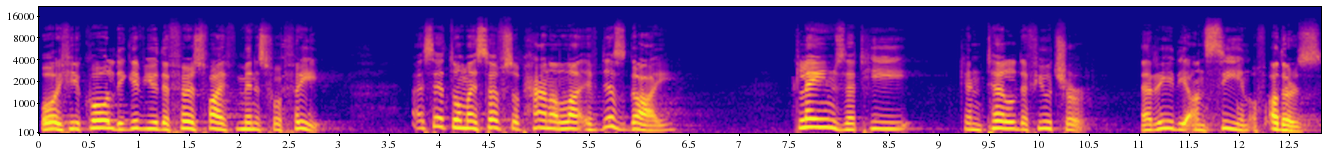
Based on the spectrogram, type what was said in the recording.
Or if you call, they give you the first five minutes for free. I said to myself, subhanallah, if this guy claims that he can tell the future and read the unseen of others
